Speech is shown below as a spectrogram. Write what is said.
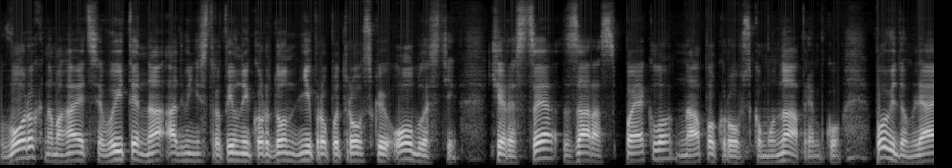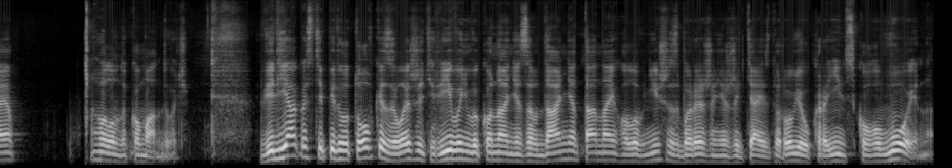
ворог намагається вийти на адміністративний кордон Дніпропетровської області. Через це зараз пекло на Покровському напрямку, повідомляє головнокомандувач. Від якості підготовки залежить рівень виконання завдання та найголовніше збереження життя і здоров'я українського воїна.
